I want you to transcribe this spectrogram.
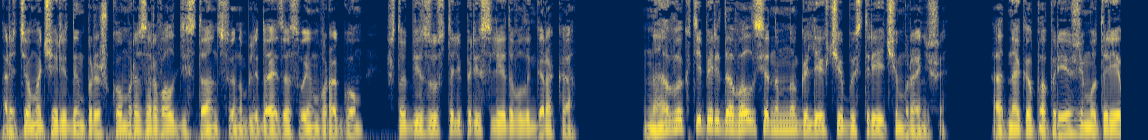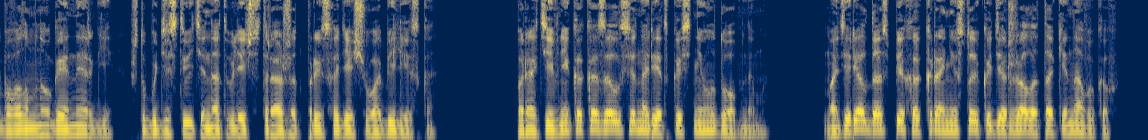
Артем очередным прыжком разорвал дистанцию, наблюдая за своим врагом, что без устали преследовал игрока. Навык теперь давался намного легче и быстрее, чем раньше, Однако по-прежнему требовало много энергии, чтобы действительно отвлечь стража от происходящего обелиска. Противник оказался на редкость неудобным. Материал доспеха крайне стойко держал атаки навыков,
